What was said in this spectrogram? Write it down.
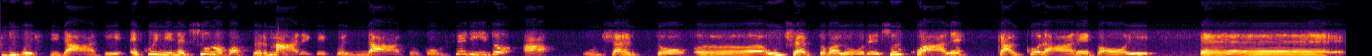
di questi dati e quindi nessuno può affermare che quel dato conferito ha un certo, eh, un certo valore sul quale calcolare poi eh,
